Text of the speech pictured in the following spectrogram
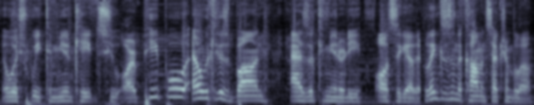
in which we communicate to our people and we can just bond as a community all together. Link is in the comment section below.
